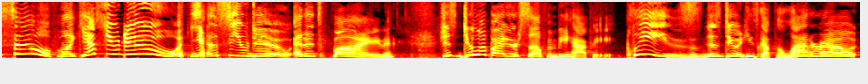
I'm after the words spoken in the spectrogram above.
myself." I'm like, "Yes, you do. Yes, you do. And it's fine. Just do it by yourself and be happy. Please, just do it." He's got the ladder out.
